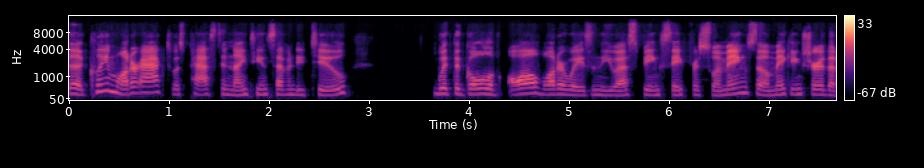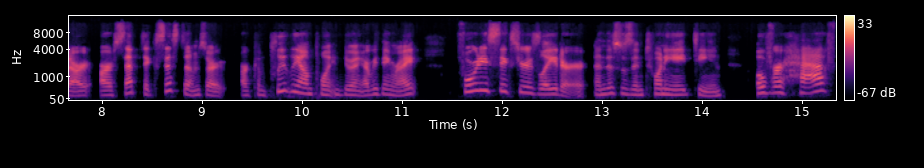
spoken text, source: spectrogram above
The Clean Water Act was passed in 1972 with the goal of all waterways in the US being safe for swimming. So making sure that our, our septic systems are are completely on point and doing everything right. 46 years later, and this was in 2018, over half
